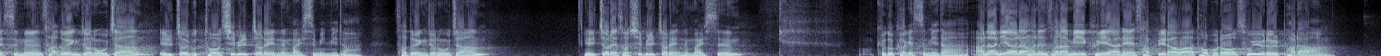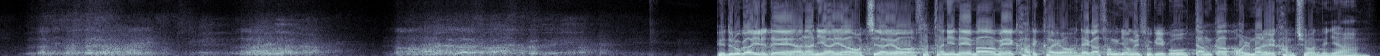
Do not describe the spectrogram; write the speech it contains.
말씀은 사도행전 5장 1절부터 11절에 있는 말씀입니다. 사도행전 5장 1절에서 11절에 있는 말씀 교독하겠습니다. 아나니아라 하는 사람이 그의 아내 삽비라와 더불어 소유를 팔아 베드로가 이르되 아나니아야 어찌하여 사탄이 내 마음에 가득하여 내가 성령을 속이고 땅값 얼마를 감추었느냐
